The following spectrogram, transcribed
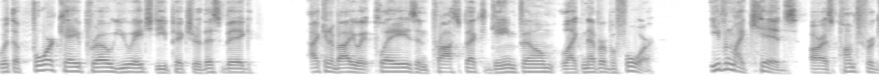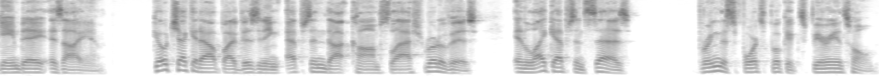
With a 4K Pro UHD picture this big, I can evaluate plays and prospect game film like never before. Even my kids are as pumped for game day as I am. Go check it out by visiting epson.com slash rotoviz. And like Epson says, bring the sportsbook experience home.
